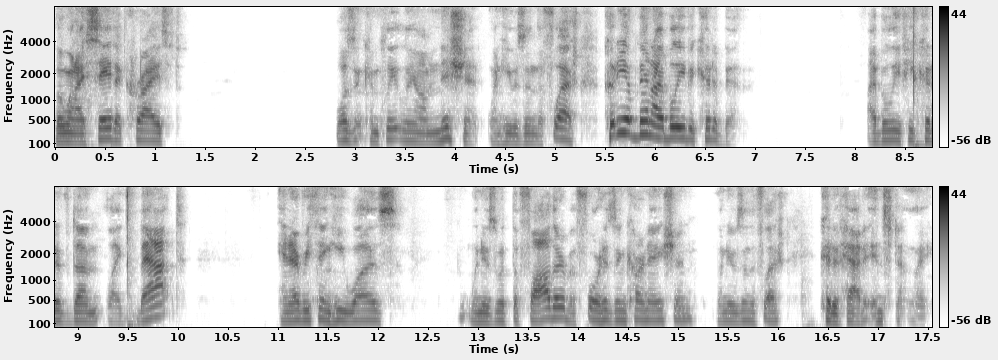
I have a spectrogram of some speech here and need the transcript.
But when I say that Christ wasn't completely omniscient when he was in the flesh, could he have been? I believe he could have been. I believe he could have done like that and everything he was when he was with the Father before his incarnation, when he was in the flesh, could have had instantly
